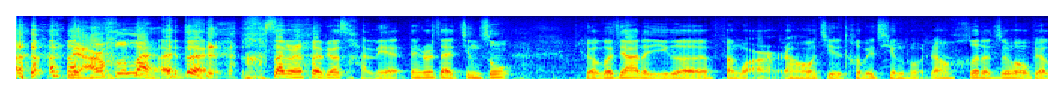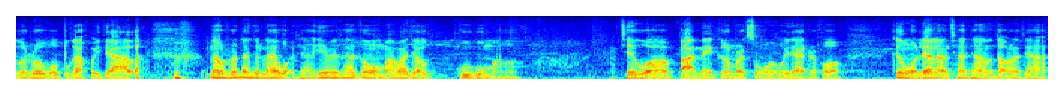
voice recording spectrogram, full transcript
俩人喝累了，哎，对，三个人喝的比较惨烈。那时候在劲松，表哥家的一个饭馆，然后我记得特别清楚。然后喝的最后，表哥说我不敢回家了，那我说那就来我家，因为他跟我妈妈叫姑姑嘛嗯。结果把那哥们儿送我回家之后，跟我踉踉跄跄的到了家。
